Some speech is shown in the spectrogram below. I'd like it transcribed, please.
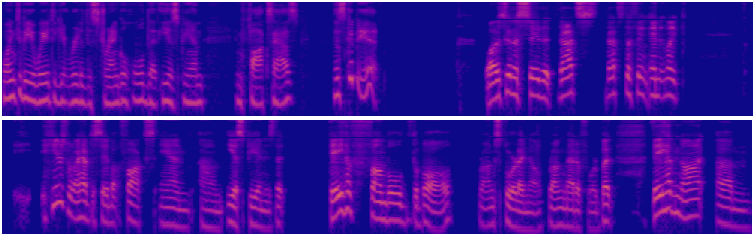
going to be a way to get rid of the stranglehold that ESPN and Fox has, this could be it. Well, I was going to say that that's that's the thing, and like, here's what I have to say about Fox and um, ESPN is that they have fumbled the ball. Wrong sport, I know, wrong metaphor, but they have not. Um,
